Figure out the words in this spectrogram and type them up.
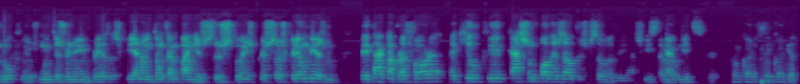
núcleos, muitas junior empresas criaram então campanhas de sugestões porque as pessoas queriam mesmo deitar cá para fora aquilo que, que acham que pode ajudar outras pessoas e acho que isso também é bonito. Concordo, concordo. Eu,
